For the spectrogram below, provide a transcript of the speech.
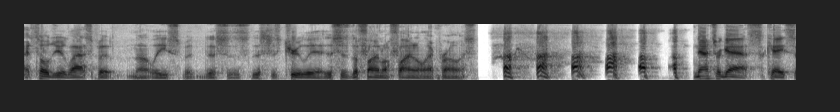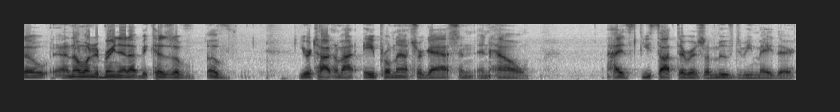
I told you last but not least, but this is this is truly it. This is the final final. I promise. natural gas. Okay, so and I wanted to bring that up because of of you were talking about April natural gas and and how how you thought there was a move to be made there.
